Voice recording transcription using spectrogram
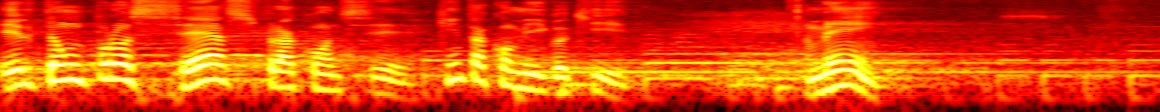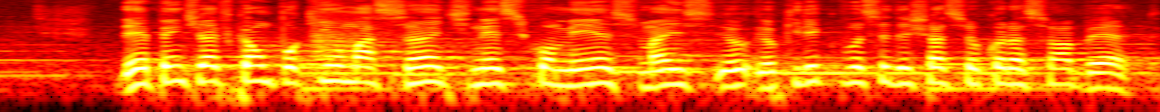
ele tem um processo para acontecer. Quem está comigo aqui? Amém? De repente vai ficar um pouquinho maçante nesse começo, mas eu, eu queria que você deixasse seu coração aberto,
